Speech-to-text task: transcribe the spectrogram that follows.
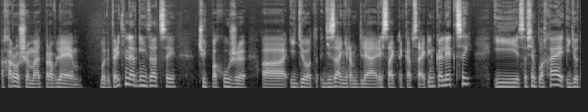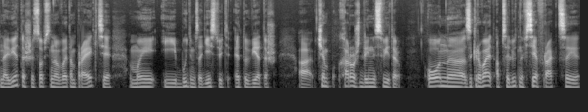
Хорошая мы отправляем благотворительной организации, чуть похуже э, идет дизайнером для ресайклинг апсайклинг коллекций, и совсем плохая идет на ветошь, и, собственно, в этом проекте мы и будем задействовать эту ветошь. А, чем хороший длинный свитер? Он э, закрывает абсолютно все фракции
